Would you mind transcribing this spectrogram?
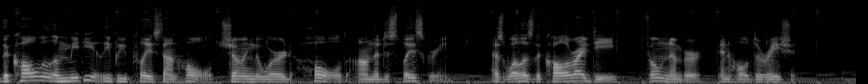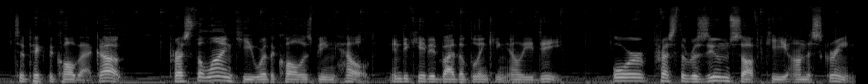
The call will immediately be placed on hold, showing the word hold on the display screen, as well as the caller ID phone number, and hold duration. To pick the call back up, press the line key where the call is being held, indicated by the blinking LED, or press the resume soft key on the screen.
